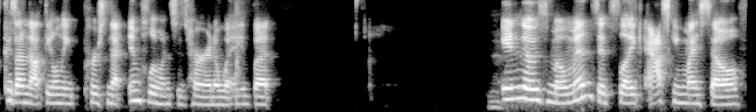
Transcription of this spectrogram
because I'm not the only person that influences her in a way, but in those moments, it's like asking myself,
